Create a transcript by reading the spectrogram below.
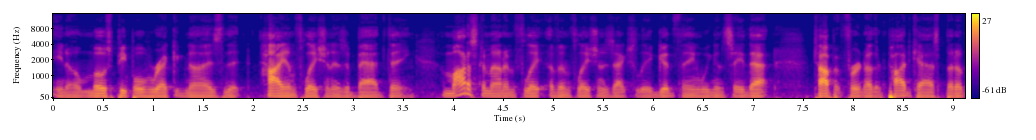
you know, most people recognize that high inflation is a bad thing. A modest amount of, infl- of inflation is actually a good thing. We can save that topic for another podcast, but a,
